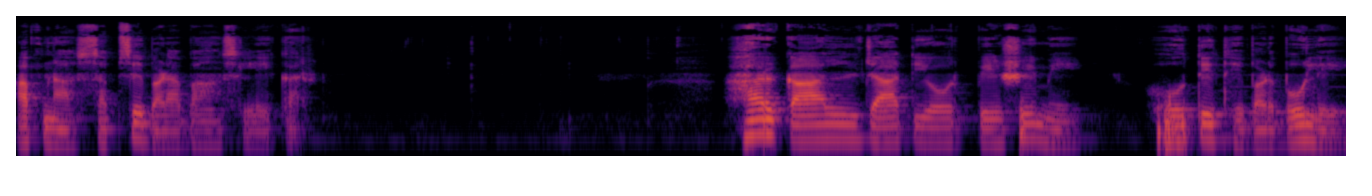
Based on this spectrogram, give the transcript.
अपना सबसे बड़ा बाँस लेकर। हर काल जाति और पेशे में होते थे बड़बोले,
